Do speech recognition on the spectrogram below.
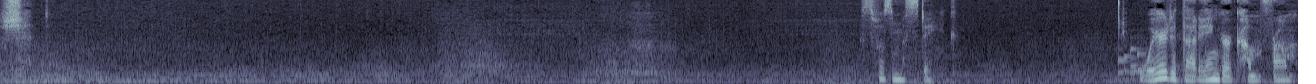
Shit. This was a mistake. Where did that anger come from?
